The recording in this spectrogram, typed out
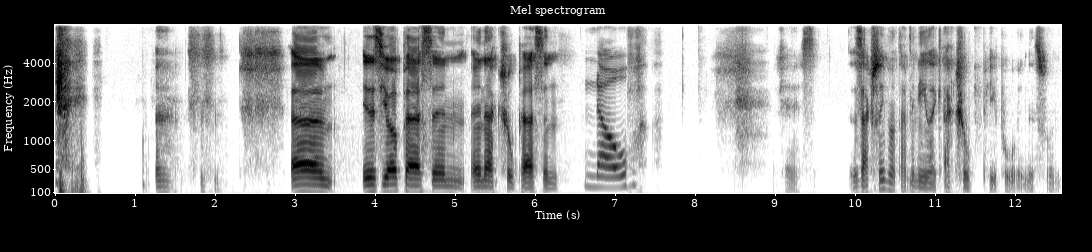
Uh, um, is your person an actual person? No. Okay, s there's actually not that many like actual people in this one.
